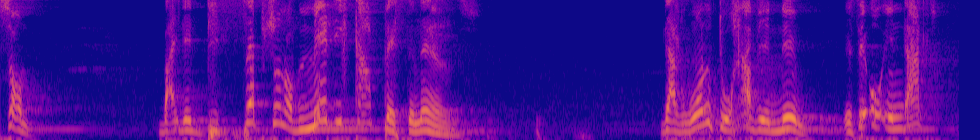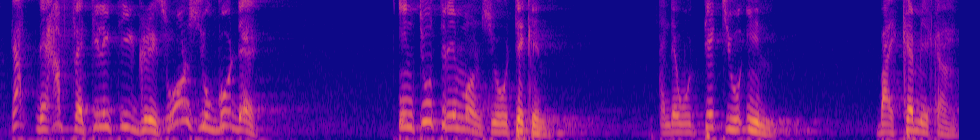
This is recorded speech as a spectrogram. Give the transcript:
Some by the deception of medical personnel that want to have a name. They say, oh, in that, that they have fertility grace. Once you go there, in two, three months, you will take in. And they will take you in by chemical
